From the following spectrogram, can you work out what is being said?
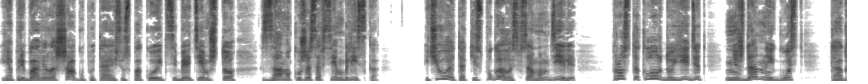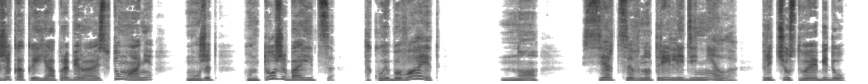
Я прибавила шагу, пытаясь успокоить себя тем, что замок уже совсем близко. И чего я так испугалась в самом деле? Просто к лорду едет нежданный гость, так же, как и я, пробираясь в тумане. Может, он тоже боится. Такое бывает. Но сердце внутри леденело, предчувствуя беду.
